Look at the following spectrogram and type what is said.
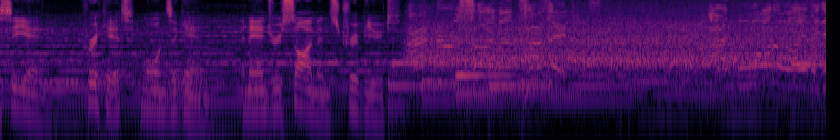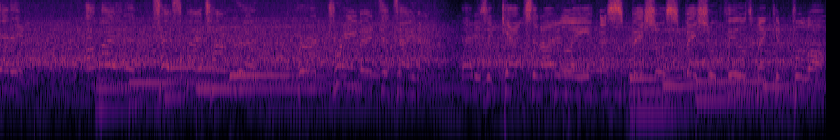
SEN. Cricket mourns again. An Andrew Symonds tribute. Andrew Symonds has it. And what a way to get it. A maiden test match 100 That is a catch that only a special, special fieldsman can pull off.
